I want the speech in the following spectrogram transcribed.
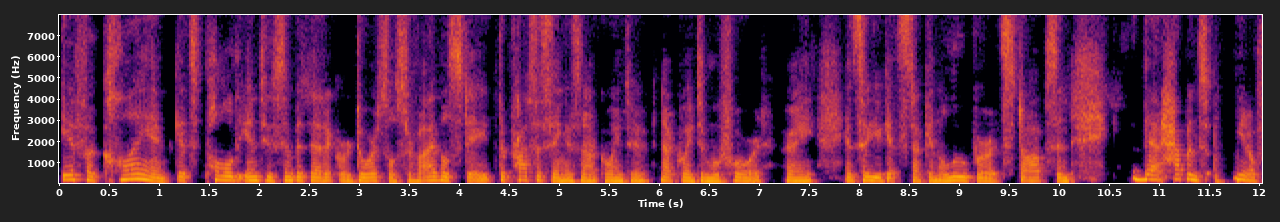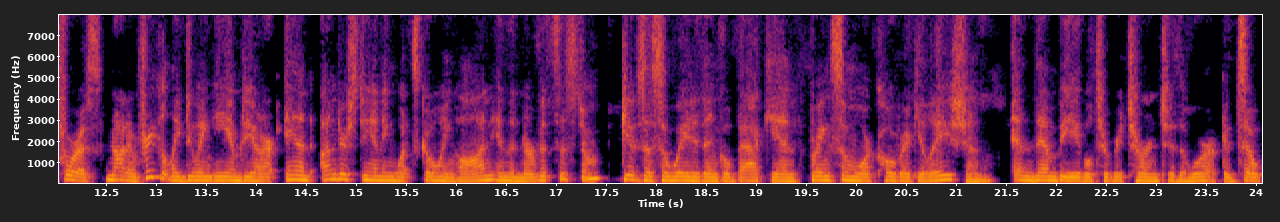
if a client gets pulled into sympathetic or dorsal survival state, the processing is not going to, not going to move forward right? And so you get stuck in a loop or it stops. And that happens, you know, for us not infrequently doing EMDR and understanding what's going on in the nervous system gives us a way to then go back in, bring some more co-regulation and then be able to return to the work. And so,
